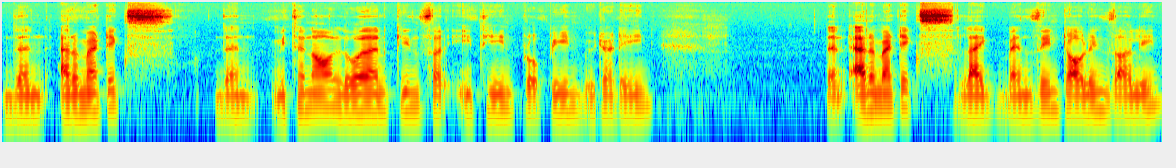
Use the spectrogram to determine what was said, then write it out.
then aromatics, then methanol, lower alkenes are ethene, propene, butadiene, then aromatics like benzene, toluene, xylene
